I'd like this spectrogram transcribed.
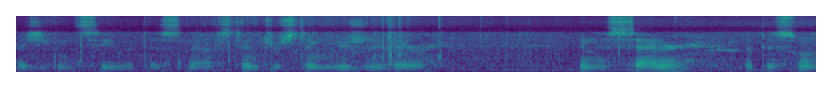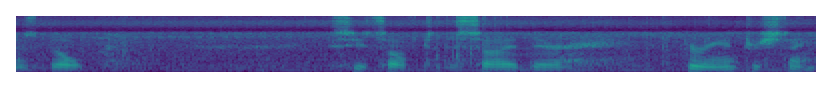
as you can see with this nest. Interesting, usually they're in the center, but this one is built. See it's off to the side there. Very interesting.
